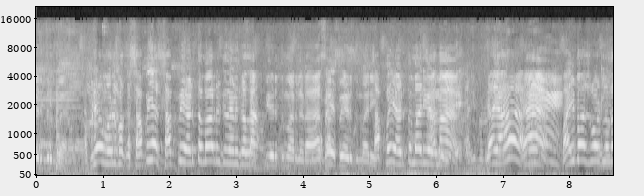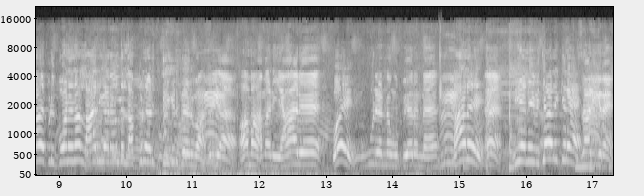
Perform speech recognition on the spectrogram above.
எடுத்திருப்பேன். அப்படியே ஒரு பக்கம் சப்பைய சப்பி எடுத்த மாதிரி இருக்குது எனக்கு எல்லாம் சப்பி எடுத்த மாதிரி இல்லடா சப்பை எடுத்த மாதிரி. சப்பைய எடுத்த மாதிரி ஆமா. ஏயா. பைபாஸ் ரோட்ல தான் இப்படி போனேன்னா லாரிக்காரன் வந்து லப்புன்னு அடிச்சு தூக்கிட்டு போயிருவான். அப்படியா? ஆமா. ஆமா நீ யாரு? ஓய். ஊர் என்ன உங்க பேர் என்ன? நானு. நீ என்னை விசாரிக்கிற. விசாரிக்கிறேன்.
